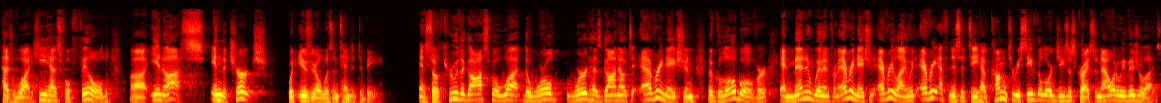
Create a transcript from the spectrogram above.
has what he has fulfilled uh, in us, in the church, what Israel was intended to be. And so through the gospel, what? The world, word has gone out to every nation, the globe over, and men and women from every nation, every language, every ethnicity have come to receive the Lord Jesus Christ. And now what do we visualize?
